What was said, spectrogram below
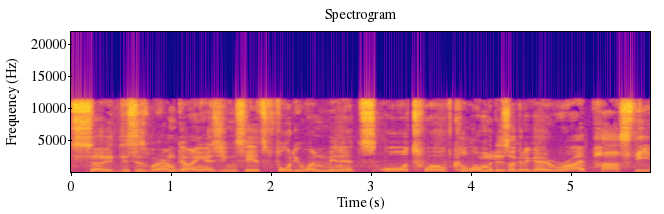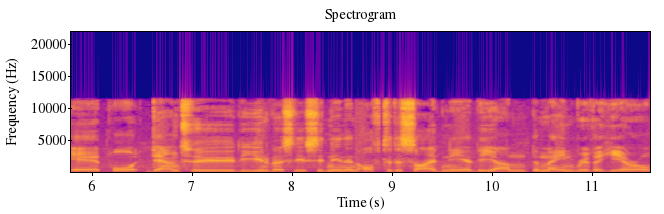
So this is where I'm going. As you can see, it's 41 minutes or 12 kilometers. I've got to go right past the airport, down to the University of Sydney, and then off to the side near the um, the main river here, or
